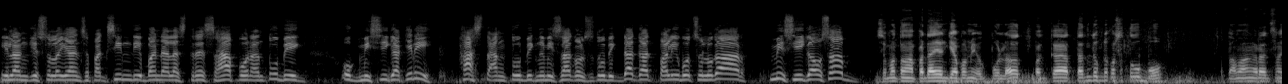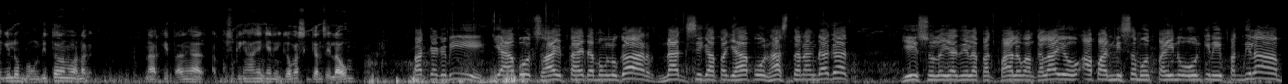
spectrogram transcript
Ilang gisulayan sa pagsindi banda alas 3 sa hapon ang tubig ug misiga kini. Hasta ang tubig nga misagol sa tubig dagat palibot sa lugar, misiga usab. Sumunto nga padayon gyapon mi og pull out. Pagka tandog na ko sa tubo, tama ang rads nga gilubong, dito na mo nakita nga ako suking hangin yan gawas gikan sa. Pagkagabi, giabot sa high tide among lugar, nagsiga paghihapon hasta ng dagat. Gisulayan nila pagpalong ang kalayo apan misamot pahinuon kini pagdilab.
